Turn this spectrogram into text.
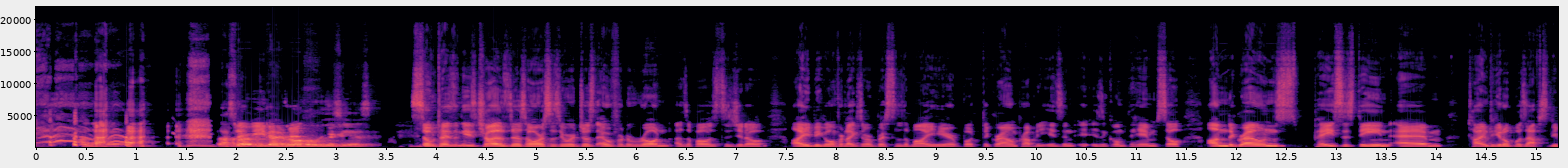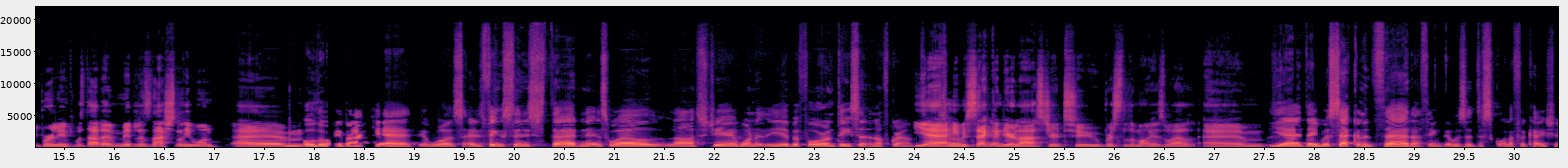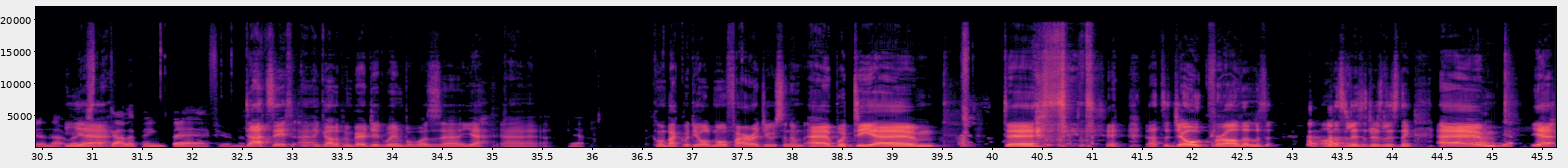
I love it. That's What where I I've been mean going wrong all these years. Sometimes in these trials, there's horses who are just out for the run, as opposed to you know, I'd be going for like a Bristol de Mai here, but the ground probably isn't isn't coming to him. So on the grounds paces, Dean, um, time to get up was absolutely brilliant. Was that a Midlands National he won? Um, All the way back, yeah, it was. And I think finished third in it as well last year, won it the year before on decent enough ground. yeah, he was second yeah. here last year to Bristol de as well. Um, Yeah, they were second and third. I think there was a disqualification in that race. Yeah. The Galloping Bear, if you remember. That's it. And Galloping Bear did win, but was uh, yeah, uh, Yeah. coming back with the old Mo Farah juice in him. Uh, but the um, the that's a joke for all the all the solicitors listening. Um, Yeah. yeah,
